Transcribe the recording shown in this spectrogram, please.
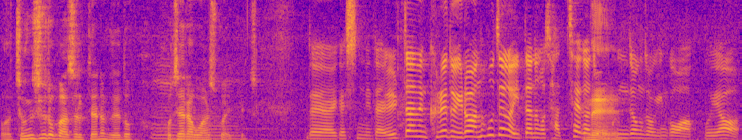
어, 정시로 봤을 때는 그래도 호재라고 할 수가 있겠죠. 네, 알겠습니다. 일단은 그래도 이러한 호재가 있다는 것 자체가 네. 좀 긍정적인 것 같고요.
